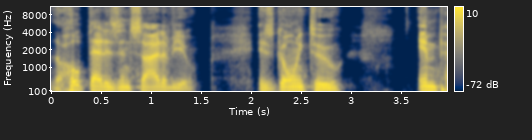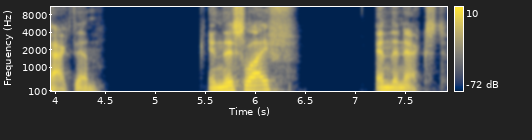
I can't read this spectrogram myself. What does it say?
the hope that is inside of you is going to impact them in this life and the next.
